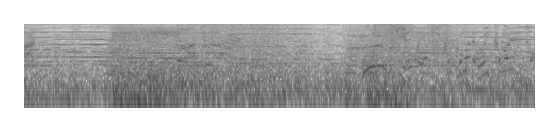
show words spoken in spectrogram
ここまで追い込まれると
